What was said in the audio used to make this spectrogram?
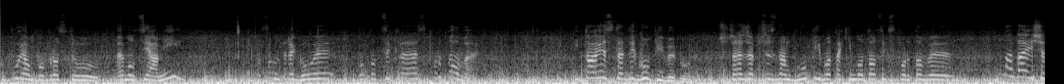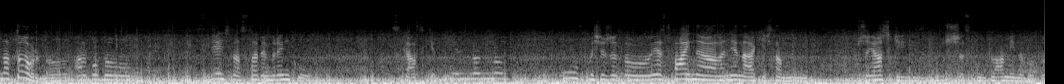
kupują po prostu emocjami, to są z reguły motocykle sportowe. I to jest wtedy głupi wybór. Szczerze przyznam głupi, bo taki motocykl sportowy nadaje się na tor, no, albo do zdjęć na starym rynku z kaskiem. No, no, mówmy się, że to jest fajne, ale nie na jakieś tam przejażdżki dłuższe z kumplami, no bo to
